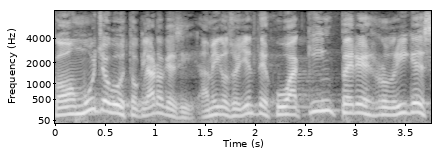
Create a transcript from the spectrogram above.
Con mucho gusto, claro que sí. Amigos oyentes, Joaquín Pérez Rodríguez,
